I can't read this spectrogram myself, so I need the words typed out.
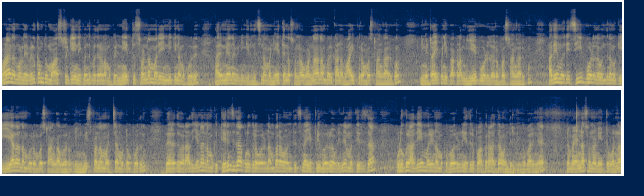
வணக்கம் நம்மளே வெல்கம் டு மாஸ்டருக்கே இன்றைக்கி வந்து பார்த்தீங்கன்னா நமக்கு நேற்று சொன்ன மாதிரி இன்றைக்கி நமக்கு ஒரு அருமையான வின்னிங் இருந்துச்சு. நம்ம நேற்று என்ன சொன்னோம்? ஒன்றா நம்பருக்கான வாய்ப்பு ரொம்ப ஸ்ட்ராங்காக இருக்கும். நீங்கள் ட்ரை பண்ணி பார்க்கலாம். ஏ போர்டில் ரொம்ப ஸ்ட்ராங்காக இருக்கும். அதே மாதிரி சி போர்டில் வந்து நமக்கு ஏழாம் நம்பர் ரொம்ப ஸ்ட்ராங்காக வரும். நீங்கள் மிஸ் பண்ணாமல் வச்சா மட்டும் போதும். வேறு எதுவும் வராது. ஏன்னா நமக்கு தெரிஞ்சு தான் கொடுக்குற ஒரு நம்பரை வந்துச்சுன்னா எப்படி வரும் அப்படின்னு நம்ம தெரிஞ்சு தான் கொடுக்குறோம். அதே மாதிரி நமக்கு வரும்னு எதிர்பார்க்குறோம். அதுதான் வந்திருக்குங்க பாருங்கள் நம்ம என்ன சொன்னோம் நேற்று ஒன்றா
